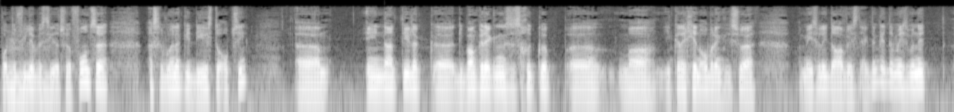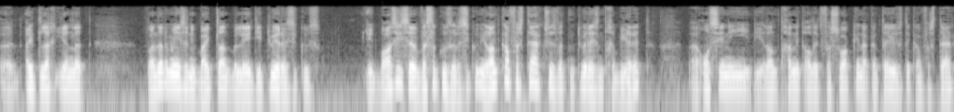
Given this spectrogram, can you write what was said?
portefeuljebestuur. So fondse is gewoonlik die duurste opsie. Ehm um, en natuurlik uh, die bankrekenings is goedkoop uh, maar jy kry geen opbrengs nie. So mense wil nie daar wees nie. Ek dink dit mense moet net uh, uitlig een dat wanneer mense in die buiteland belê, jy twee risiko's. Jy het basiese wisselkoersrisiko. Die rand kan versterk soos wat in 2000 gebeur het. Uh, ons sê nie die rand gaan net altyd verswak nie, dan kan jy dit kan versterk.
